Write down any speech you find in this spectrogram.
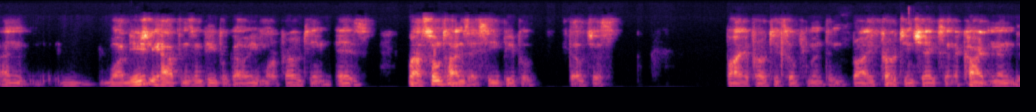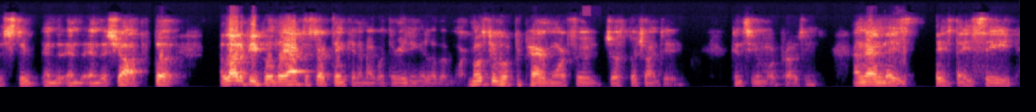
And what usually happens when people go eat more protein is, well, sometimes I see people they'll just buy a protein supplement and buy protein shakes in a carton in the stu- in the, in the, in the shop. But a lot of people they have to start thinking about what they're eating a little bit more. Most people prepare more food just by trying to consume more protein, and then they they, they see,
